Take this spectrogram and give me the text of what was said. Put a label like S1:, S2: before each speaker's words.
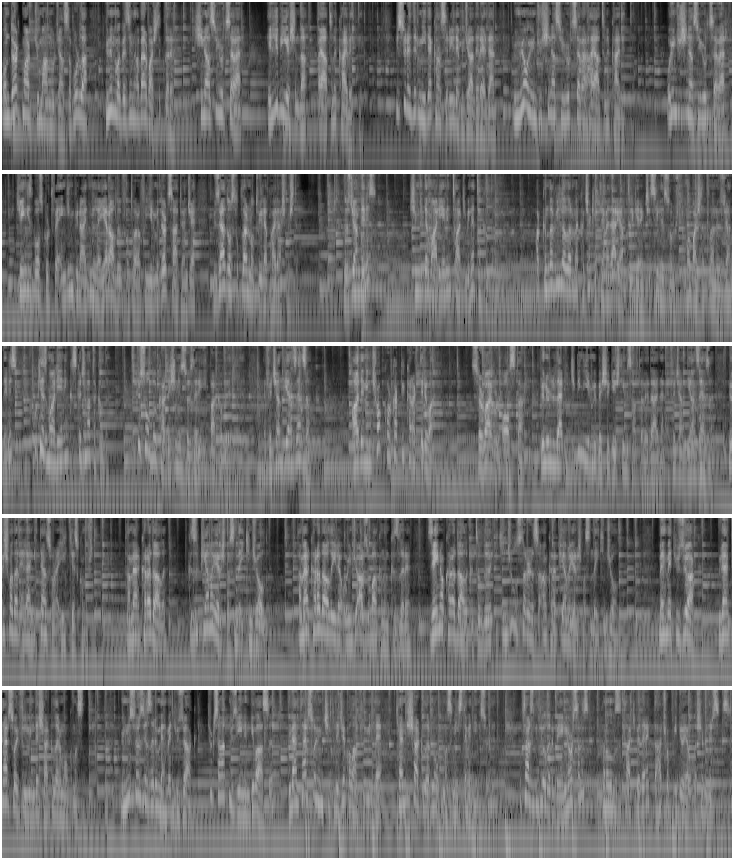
S1: 14 Mart Cuma Nurcan Sabur'la günün magazin haber başlıkları. Şinası Yurtsever, 51 yaşında hayatını kaybetti. Bir süredir mide kanseriyle mücadele eden ünlü oyuncu Şinası Yurtsever hayatını kaybetti. Oyuncu Şinası Yurtsever, Cengiz Bozkurt ve Engin Günaydın ile yer aldığı fotoğrafı 24 saat önce güzel dostluklar notuyla paylaşmıştı. Özcan Deniz, şimdi de maliyenin takibine takıldı. Hakkında villalarına kaçak eklemeler yaptığı gerekçesiyle soruşturma başlatılan Özcan Deniz, bu kez maliyenin kıskacına takıldı. Küs olduğu kardeşinin sözleri ihbar kabul edildi. Efecan Diyanzenza, Adem'in çok korkak bir karakteri var. Survivor All Star, Gönüllüler 2025'e geçtiğimiz hafta veda eden Efecan Diyanzenza, yarışmadan elendikten sonra ilk kez konuştu. Tamer Karadağlı, kızı piyano yarışmasında ikinci oldu. Tamer Karadağlı ile oyuncu Arzu Balkan'ın kızları Zeyno Karadağlı katıldığı ikinci Uluslararası Ankara Piyano Yarışması'nda ikinci oldu. Mehmet Yüzüak, Bülent Ersoy filminde şarkılarımı okumasın. Ünlü söz yazarı Mehmet Yüzüak, Türk sanat müziğinin divası Bülent Ersoy'un çekilecek olan filminde kendi şarkılarını okumasını istemediğini söyledi. Bu tarz videoları beğeniyorsanız kanalımızı takip ederek daha çok videoya ulaşabilirsiniz.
